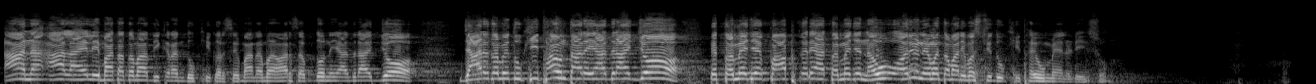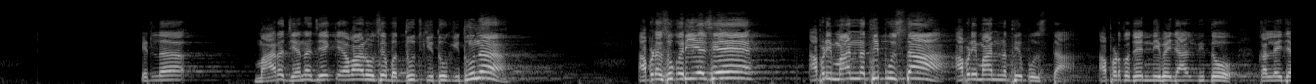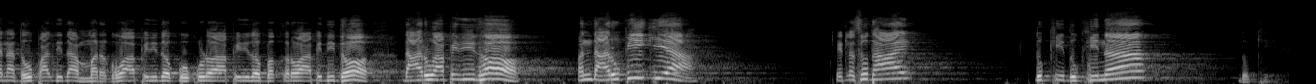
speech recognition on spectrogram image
આ ના આ લાયેલી માતા તમારા દીકરાને દુઃખી કરશે. મારા મારા શબ્દોને યાદ રાખજો. જ્યારે તમે દુઃખી થાવ ને ત્યારે યાદ રાખજો કે તમે જે પાપ કર્યા, તમે જે નવું ઓર્યું ને એમાં તમારી વસ્તી દુઃખી થયું મેલડી એટલે મારે જેને જે કહેવાનું છે, બધું જ કીધું કીધું ને. આપણે શું કરીએ છીએ? આપણી માન નથી પૂછતા. આપણી માન નથી પૂછતા. આપણે તો જઈને નિવેજ આલી દીધો, કલેજાના ધૂપ આલી દીધા, મરઘો આપી દીધો, કુકડો આપી દીધો, બકરો આપી દીધો, દારૂ આપી દીધો અને દારૂ પી ગયા. એટલે શું થાય? દુખી દુખી ના દુખી.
